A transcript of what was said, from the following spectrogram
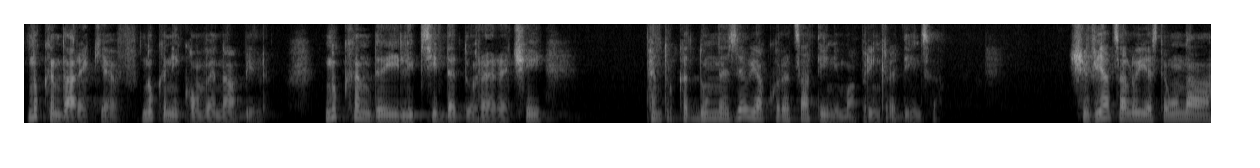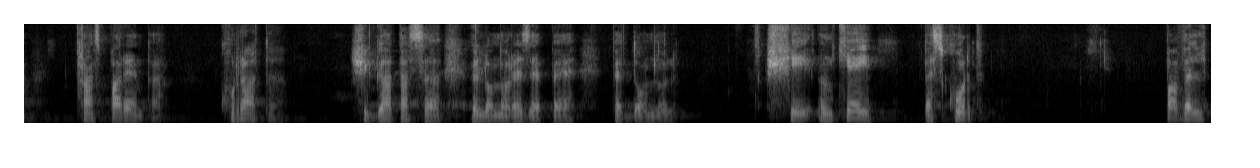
Nu când are chef, nu când e convenabil, nu când e lipsit de durere, ci pentru că Dumnezeu i-a curățat inima prin credință. Și viața lui este una transparentă, curată și gata să îl onoreze pe, pe Domnul. Și închei pe scurt, Pavel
